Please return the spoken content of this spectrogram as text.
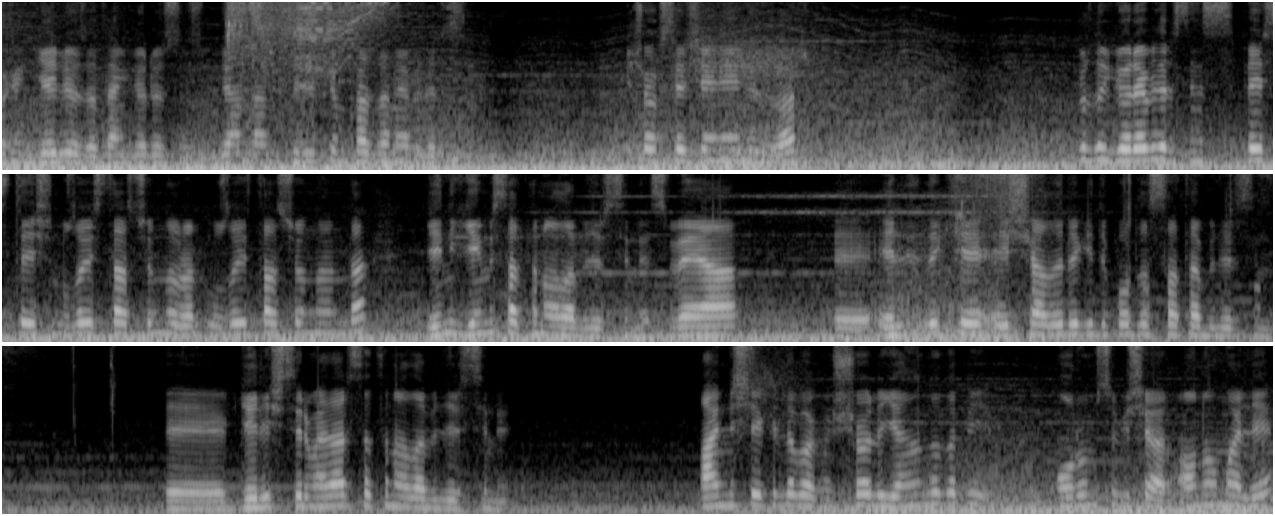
Bakın geliyor zaten görüyorsunuz. Bir yandan tritium kazanabilirsiniz. Birçok seçeneğiniz var. Burada görebilirsiniz Space Station uzay istasyonları var. Uzay istasyonlarında yeni gemi satın alabilirsiniz veya e, elinizdeki eşyaları gidip orada satabilirsiniz. E, geliştirmeler satın alabilirsiniz. Aynı şekilde bakın şöyle yanında da bir morumsu bir şey var. Anomali.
